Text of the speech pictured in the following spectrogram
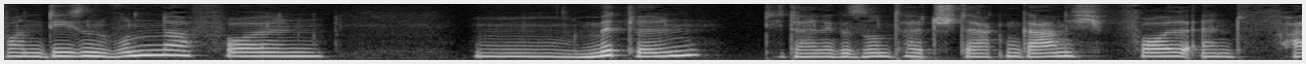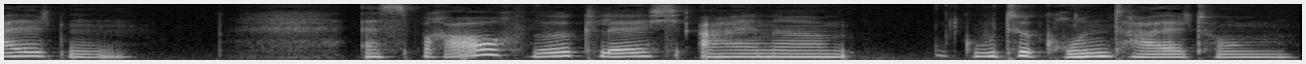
von diesen wundervollen mh, hm, Mitteln, die deine Gesundheit stärken, gar nicht voll entfalten. Es braucht wirklich eine gute Grundhaltung.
